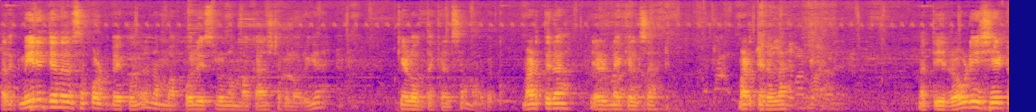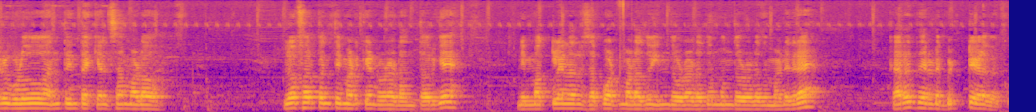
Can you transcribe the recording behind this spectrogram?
ಅದಕ್ಕೆ ಮೀರಿದ್ದೇನಾದ್ರು ಸಪೋರ್ಟ್ ಬೇಕು ಅಂದರೆ ನಮ್ಮ ಪೊಲೀಸರು, ನಮ್ಮ ಕಾನ್ಸ್ಟೇಬಲ್ ಅವರಿಗೆ ಕೇಳುವಂಥ ಕೆಲಸ ಮಾಡಬೇಕು. ಮಾಡ್ತೀರಾ? ಎರಡನೇ ಕೆಲಸ. ಮಾಡ್ತೀರಲ್ಲ? ಮತ್ತು ಈ ರೌಡಿ ಶೀಟ್ರುಗಳು ಅಂತಿಂಥ ಕೆಲಸ ಮಾಡೋ ಲೋಫರ್ ಪಂತಿ ಮಾಡ್ಕೊಂಡು ಓಡಾಡೋಂಥವ್ರಿಗೆ ನಿಮ್ಮ ಮಕ್ಕಳೇನಾದರೂ ಸಪೋರ್ಟ್ ಮಾಡೋದು, ಹಿಂದೆ ಓಡಾಡೋದು, ಮುಂದೆ ಓಡಾಡೋದು ಮಾಡಿದರೆ ಕರೆದೆರಡು ಬಿಟ್ಟು ಹೇಳಬೇಕು.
